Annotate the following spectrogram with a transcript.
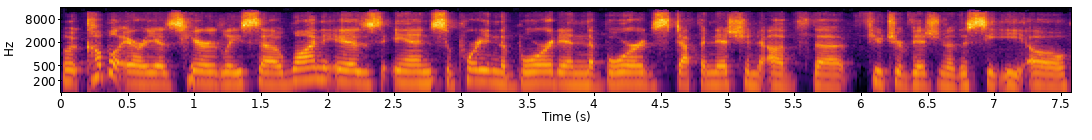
Well, a couple areas here, Lisa. One is in supporting the board in the board's definition of the future vision of the CEO.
